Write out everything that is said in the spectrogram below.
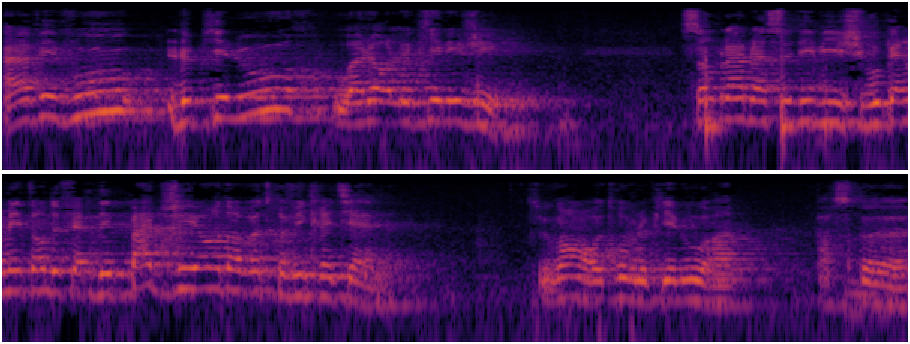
Avez-vous le pied lourd ou alors le pied léger? Semblable à ce des biches, vous permettant de faire des pas de géant dans votre vie chrétienne. Souvent on retrouve le pied lourd, hein, parce que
